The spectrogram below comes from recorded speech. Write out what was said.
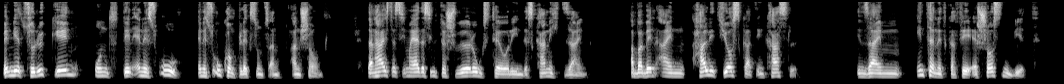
Wenn wir zurückgehen und den NSU, NSU-Komplex uns an, anschauen, dann heißt das immer, ja, das sind Verschwörungstheorien, das kann nicht sein. Aber wenn ein Halit Yozgat in Kassel in seinem Internetcafé erschossen wird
